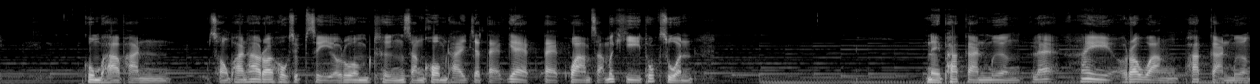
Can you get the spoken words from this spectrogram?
24 กุมภาพันธ์ 2564 รวมถึงสังคมไทยจะแตกแยกแตกความสามัคคีทุกส่วน ในภาคการเมืองและให้ระวังภาคการเมือง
